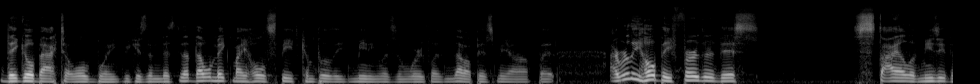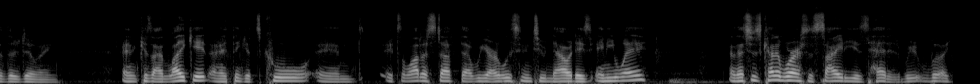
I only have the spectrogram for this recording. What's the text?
they go back to old Blink because then this, that, that will make my whole speech completely meaningless and worthless, and that'll piss me off. But I really hope they further this style of music that they're doing, and because I like it and I think it's cool, and it's a lot of stuff that we are listening to nowadays anyway. And that's just kind of where our society is headed. We like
